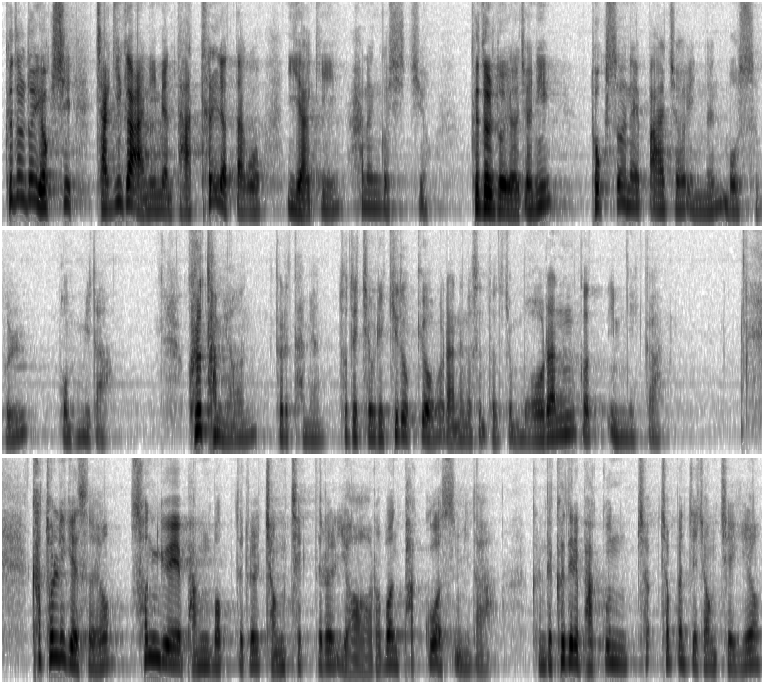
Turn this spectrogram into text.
그들도 역시 자기가 아니면 다 틀렸다고 이야기하는 것이지요. 그들도 여전히 독선에 빠져 있는 모습을 봅니다. 그렇다면 그렇다면 도대체 우리 기독교라는 것은 도대체 뭐라는 것입니까? 카톨릭에서요 선교의 방법들을 정책들을 여러 번 바꾸었습니다. 그런데 그들이 바꾼 첫, 첫 번째 정책이요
